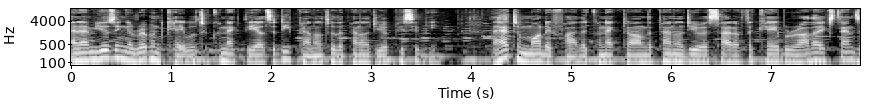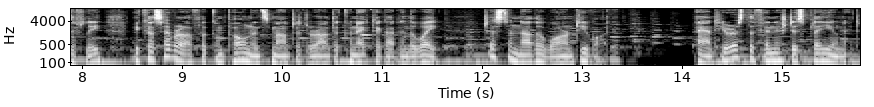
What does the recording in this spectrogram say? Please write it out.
and I'm using a ribbon cable to connect the LCD panel to the PanelDue PCB. I had to modify the connector on the PanelDue side of the cable rather extensively because several of the components mounted around the connector got in the way. Just another warranty voided. And here is the finished display unit.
